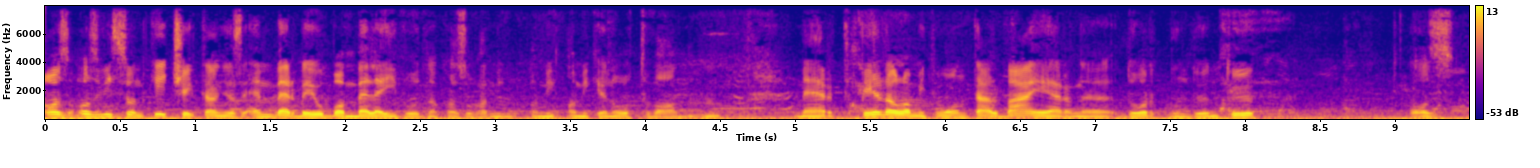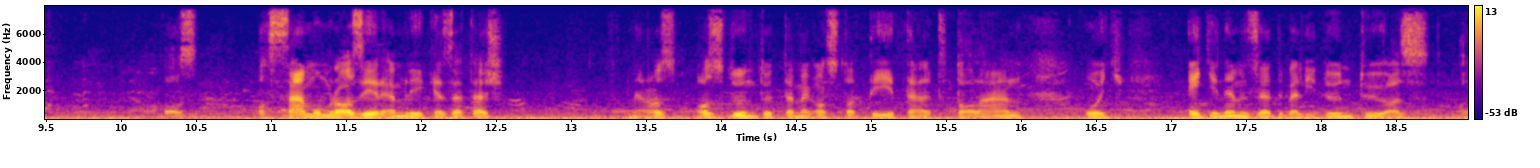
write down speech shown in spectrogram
az, az viszont kétségtelen, hogy az emberbe jobban beleívódnak azok, amik, amik, amiken ott van. Uh-huh. Mert például, amit mondtál, Bayern-Dortmund döntő, az, az, az számomra azért emlékezetes, mert az, az döntötte meg azt a tételt talán, hogy egy nemzetbeli döntő az, az,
